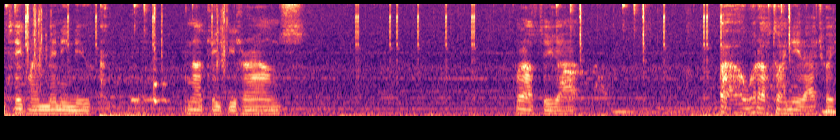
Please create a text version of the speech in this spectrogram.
can take my mini nuke and not take these rounds. What else do you got? Uh, what else do I need actually?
